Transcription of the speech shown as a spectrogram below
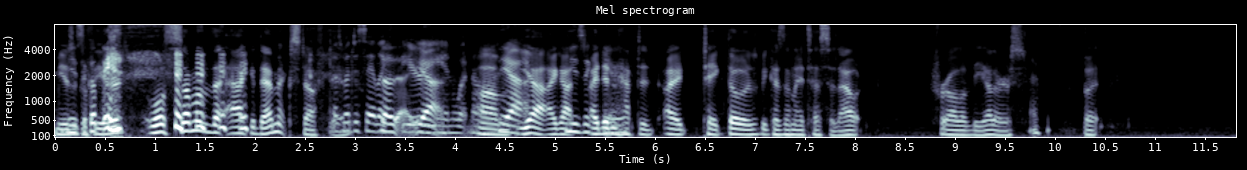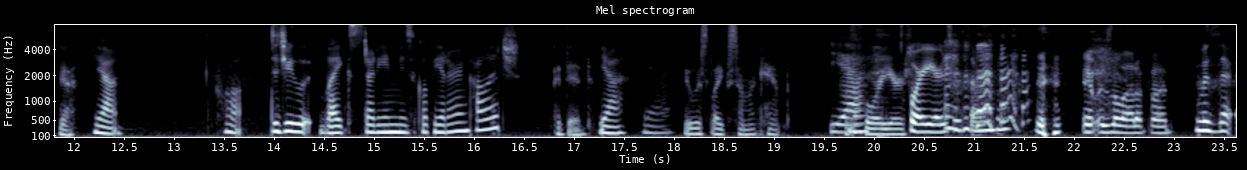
musical, musical, theater. well, some of the academic stuff I was did. about to say like The- theory yeah. and whatnot. Um, Yeah. yeah. I got. Music I didn't theory. have to. I take those because then I tested out for all of the others. But yeah. Yeah. Cool. Did you like studying musical theater in college? I did. Yeah. yeah. It was like summer camp Yeah. for four years. Four years of summer camp. It was a lot of fun. Was there?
